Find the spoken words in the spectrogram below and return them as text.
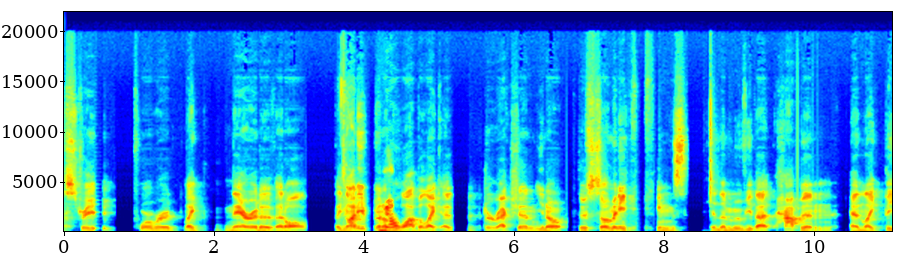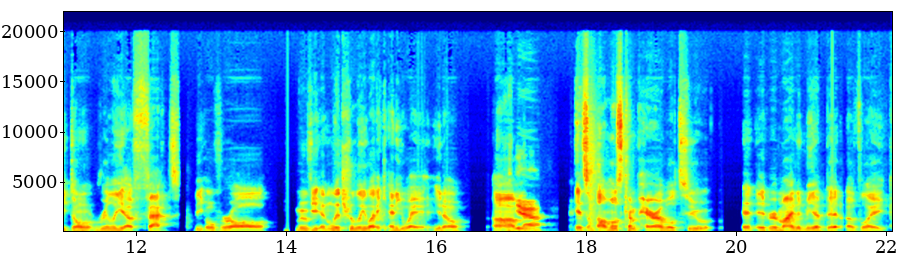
straightforward like narrative at all. Like not even no. a plot, but like a direction. You know, there's so many things in the movie that happen, and like they don't really affect the overall movie in literally like any way, you know? Um, yeah. It's almost comparable to it, it reminded me a bit of like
